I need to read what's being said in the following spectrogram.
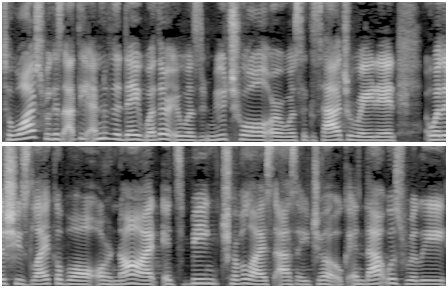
to watch because at the end of the day, whether it was mutual or was exaggerated, whether she's likable or not, it's being trivialized as a joke. And that was really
